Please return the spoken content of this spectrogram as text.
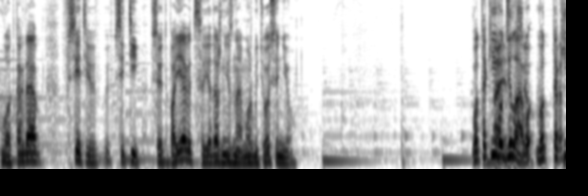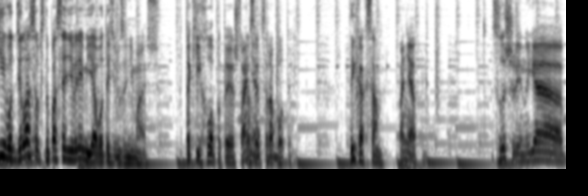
Вот, когда в сети, в сети все это появится, я даже не знаю, может быть, осенью. Вот такие а, вот дела. Вот, вот такие вот дела, понял. собственно, в последнее время я вот этим занимаюсь. Вот такие хлопоты, что Понятно. касается работы. Ты как сам? Понятно. Слушали, ну я,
